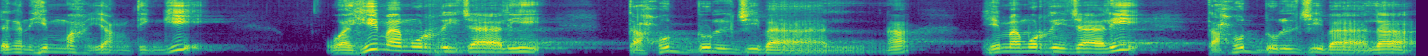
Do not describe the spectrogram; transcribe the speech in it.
Dengan himmah yang tinggi wa himamur rijali tahuddul jibal. Ha? Himamur rijali tahuddul jibala.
